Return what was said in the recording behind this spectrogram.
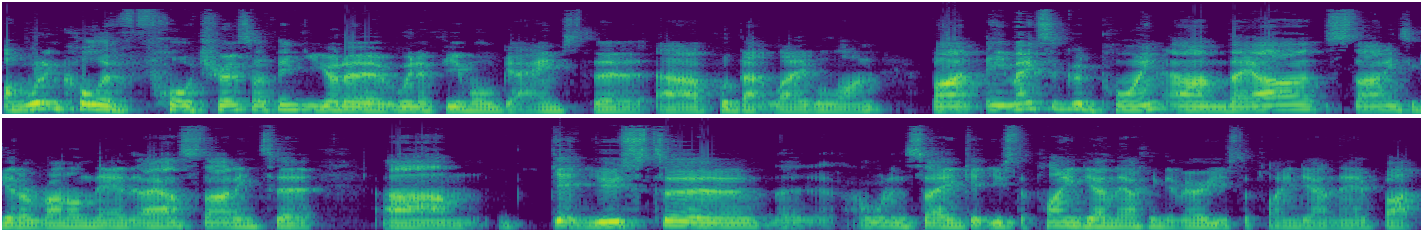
I wouldn't call it a fortress. I think you got to win a few more games to uh, put that label on. But he makes a good point. Um, they are starting to get a run on there. They are starting to um, get used to. I wouldn't say get used to playing down there. I think they're very used to playing down there. But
